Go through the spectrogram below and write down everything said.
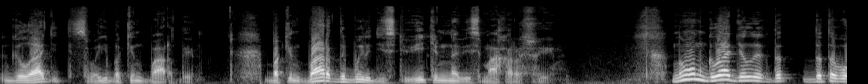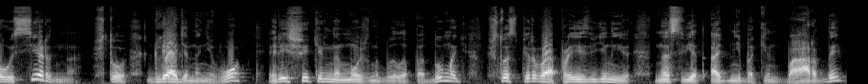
гладить свои бакенбарды. Бакенбарды были действительно весьма хороши. Но он гладил их до, до того усердно, что, глядя на него, решительно можно было подумать, что сперва произведены на свет одни бакенбарды,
